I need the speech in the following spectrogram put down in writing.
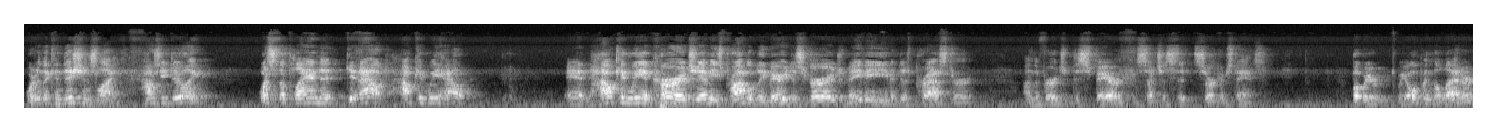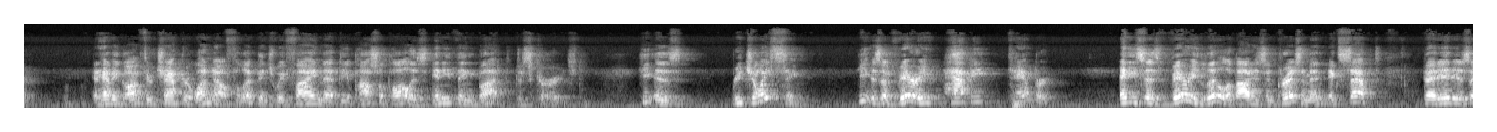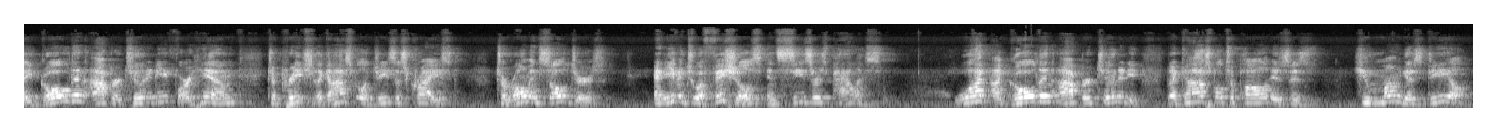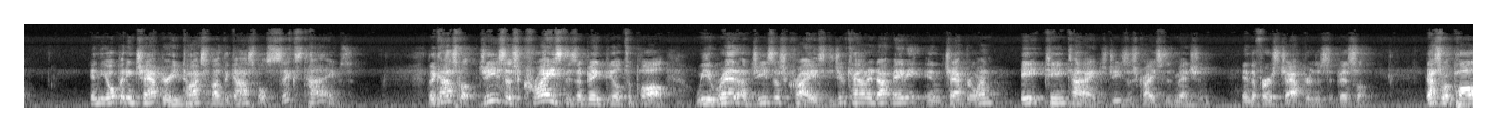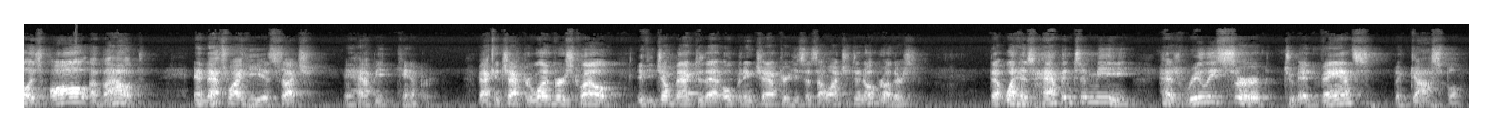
What are the conditions like? How's he doing? What's the plan to get out? How can we help? And how can we encourage him? He's probably very discouraged, maybe even depressed or on the verge of despair in such a circumstance. But we, we open the letter, and having gone through chapter 1 now, Philippians, we find that the Apostle Paul is anything but discouraged. He is rejoicing. He is a very happy camper. And he says very little about his imprisonment except that it is a golden opportunity for him to preach the gospel of Jesus Christ to Roman soldiers and even to officials in Caesar's palace. What a golden opportunity. The gospel to Paul is this humongous deal. In the opening chapter, he talks about the gospel six times. The gospel, Jesus Christ is a big deal to Paul. We read of Jesus Christ, did you count it up maybe in chapter 1? 18 times Jesus Christ is mentioned in the first chapter of this epistle. That's what Paul is all about. And that's why he is such a happy camper. Back in chapter 1, verse 12, if you jump back to that opening chapter, he says, I want you to know, brothers, that what has happened to me has really served to advance the gospel.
